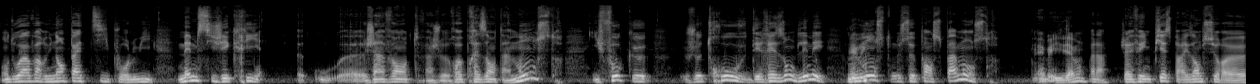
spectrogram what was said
on doit avoir une empathie pour lui, même si j'écris euh, ou euh, j'invente, enfin je représente un monstre, il faut que je trouve des raisons de l'aimer. Le monstre ne se pense pas monstre. Eh ben, évidemment. Voilà. J'avais fait une pièce, par exemple, sur euh,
